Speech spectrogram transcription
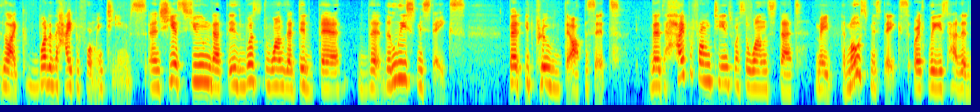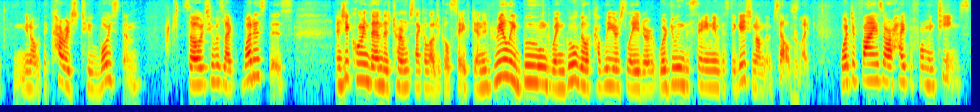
like what are the high performing teams. And she assumed that it was the ones that did the, the, the least mistakes. But it proved the opposite. That high performing teams was the ones that made the most mistakes or at least had the you know the courage to voice them. So she was like what is this? And she coined then the term psychological safety. And it really boomed when google a couple of years later were doing the same investigation on themselves. Yep. like what defines our high performing teams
